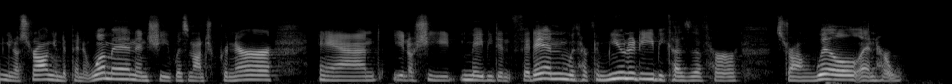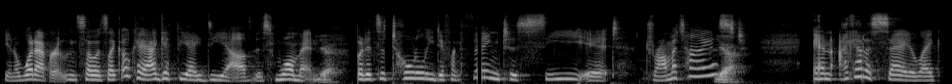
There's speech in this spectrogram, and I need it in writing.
you know strong, independent woman, and she was an entrepreneur, and you know she maybe didn't fit in with her community because of her strong will and her you know whatever and so it's like okay i get the idea of this woman Yeah. but it's a totally different thing to see it dramatized Yeah. And I gotta say, like,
